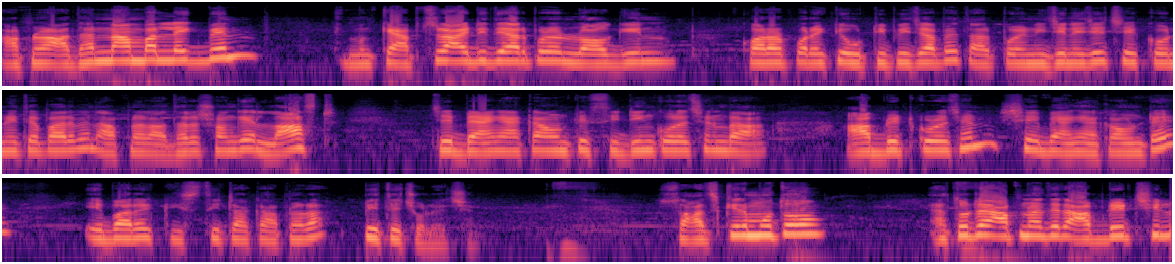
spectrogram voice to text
আপনার আধার নাম্বার লিখবেন এবং ক্যাপচার আইডি দেওয়ার পরে লগ ইন করার পরে একটি ওটিপি যাবে, তারপরে নিজে নিজে চেক করে নিতে পারবেন। আপনার আধারের সঙ্গে লাস্ট যে ব্যাঙ্ক অ্যাকাউন্টে সিডিং করেছেন বা আপডেট করেছেন, সেই ব্যাঙ্ক অ্যাকাউন্টে এবারের কিস্তি টাকা আপনারা পেতে চলেছেন। সো আজকের মতো এতটা আপনাদের আপডেট ছিল।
